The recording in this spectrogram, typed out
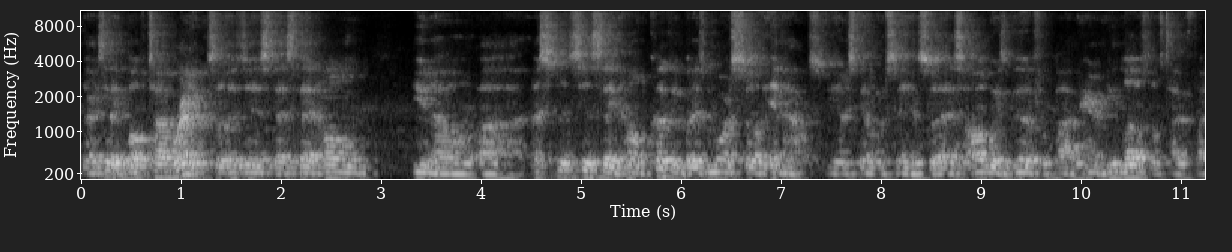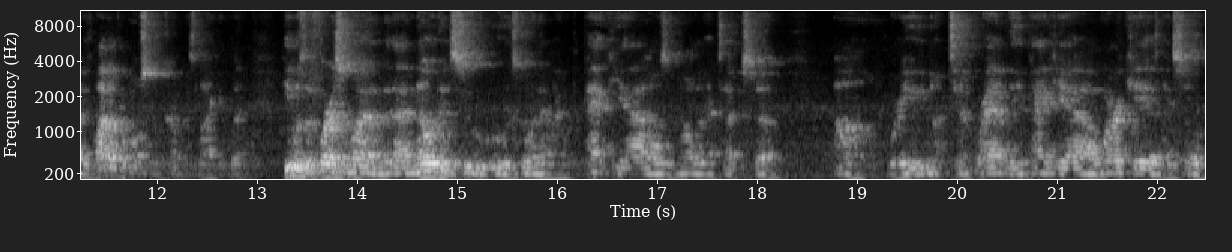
like I said, they both top ranked. So it's just that's that home, you know, uh, let's, just say home cooking, but it's more so in house. You understand what I'm saying? So that's always good for Bobby Arum. He loves those type of fights. A lot of promotional companies like it, but he was the first one that I noticed who, who was doing that, like Pacquiao's and all of that type of stuff. Um, where you, you know, Tim Bradley, Pacquiao, Marquez, like so,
